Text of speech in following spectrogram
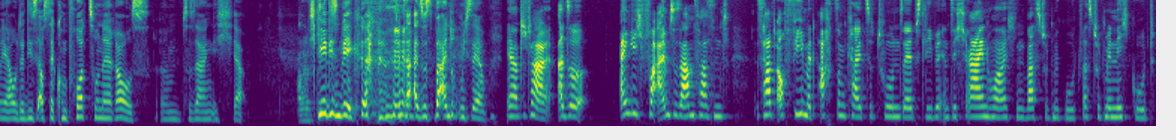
ja, oder dieses aus der Komfortzone heraus ähm, zu sagen, ich ja, ich gehe diesen Weg. Also es beeindruckt mich sehr. Ja, total. Also eigentlich vor allem zusammenfassend, es hat auch viel mit Achtsamkeit zu tun, Selbstliebe, in sich reinhorchen, was tut mir gut, was tut mir nicht gut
